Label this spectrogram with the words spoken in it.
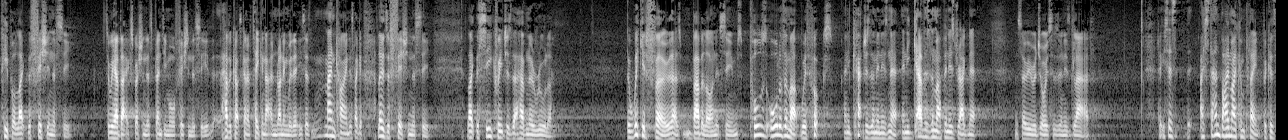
people like the fish in the sea. So we have that expression, there's plenty more fish in the sea. Habakkuk's kind of taken that and running with it. He says, mankind, it's like a, loads of fish in the sea, like the sea creatures that have no ruler. The wicked foe, that's Babylon, it seems, pulls all of them up with hooks, and he catches them in his net, and he gathers them up in his dragnet. And so he rejoices and is glad. So he says, I stand by my complaint because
